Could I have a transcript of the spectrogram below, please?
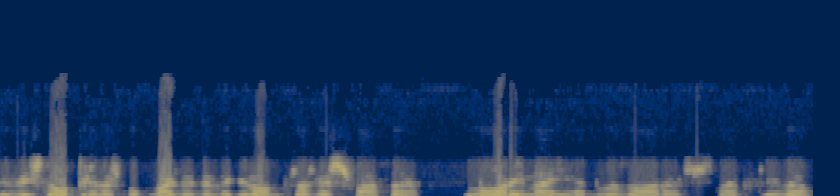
distam apenas pouco mais de 80 km, às vezes faça uma hora e meia, duas horas, não é possível.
